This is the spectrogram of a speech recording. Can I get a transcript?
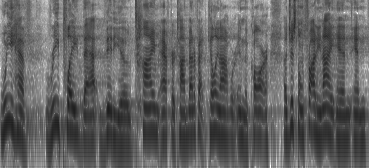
we have replayed that video time after time. Matter of fact, Kelly and I were in the car uh, just on Friday night, and, and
